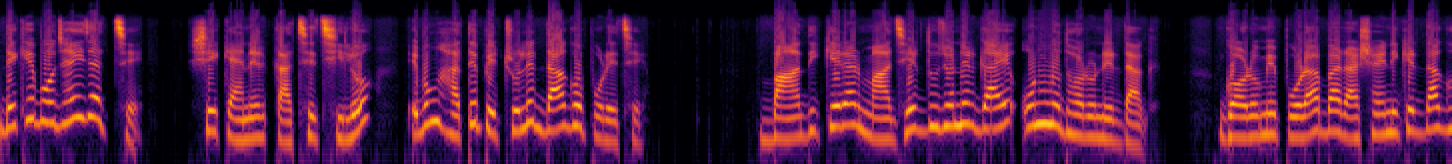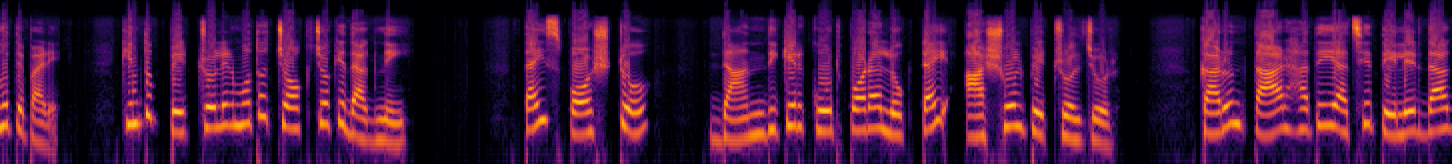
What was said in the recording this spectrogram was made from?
দেখে বোঝাই যাচ্ছে, সে ক্যানের কাছে ছিল এবং হাতে পেট্রোলের দাগও পড়েছে। বাঁ দিকের আর মাঝের দুজনের গায়ে অন্য ধরনের দাগ। গরমে পোড়া বা রাসায়নিকের দাগ হতে পারে, কিন্তু পেট্রোলের মতো চকচকে দাগ নেই। তাই স্পষ্ট, ডান দিকের কোট পরা লোকটাই আসল পেট্রোল চোর। কারণ তার হাতেই আছে তেলের দাগ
